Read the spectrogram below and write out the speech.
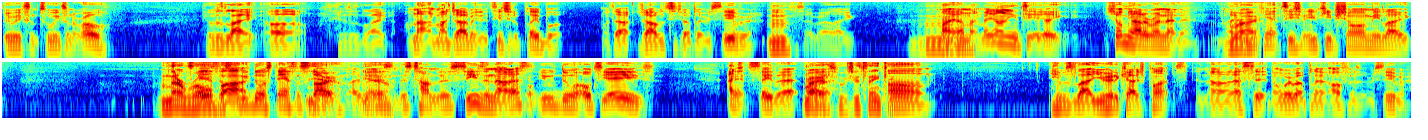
three weeks and two weeks in a row. He was like, uh, he was like, I'm not. My job ain't to teach you the playbook. My job is to teach you how to play receiver. Mm. I said, bro, like, man, I'm like, man, you don't need to te- like. Show me how to run that then. Like, You can't teach me. You keep showing me like I'm not a robot. we doing stance and start. Yeah, Like man, yeah. this, this time this season now. That's you doing OTAs. I didn't say that. Right. but, That's what you're thinking. um, he was like, "You're here to catch punts, and uh, that's it. Don't worry about playing offensive receiver."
